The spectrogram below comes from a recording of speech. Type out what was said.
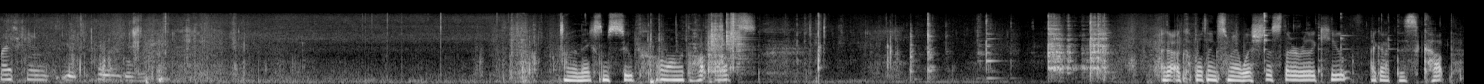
My skin, your tangled. I'm gonna make some soup along with the hot dogs. I got a couple things from my wish list that are really cute. I got this cup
